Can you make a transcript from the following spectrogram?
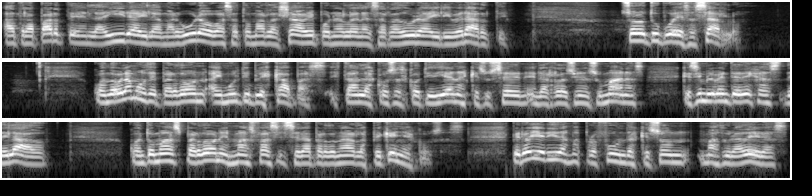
atraparte en la ira y la amargura o vas a tomar la llave, ponerla en la cerradura y liberarte? Solo tú puedes hacerlo. Cuando hablamos de perdón hay múltiples capas. Están las cosas cotidianas que suceden en las relaciones humanas que simplemente dejas de lado. Cuanto más perdones, más fácil será perdonar las pequeñas cosas. Pero hay heridas más profundas que son más duraderas.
